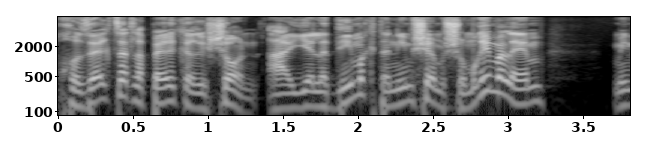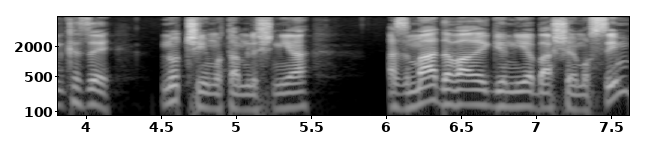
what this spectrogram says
חוזר קצת לפרק הראשון, הילדים הקטנים שהם שומרים עליהם, מין כזה, נוטשים אותם לשנייה, אז מה הדבר ההגיוני הבא שהם עושים?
